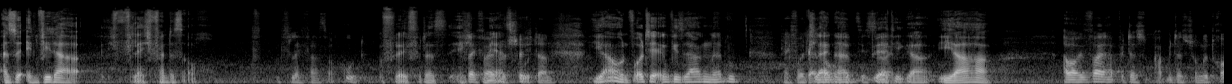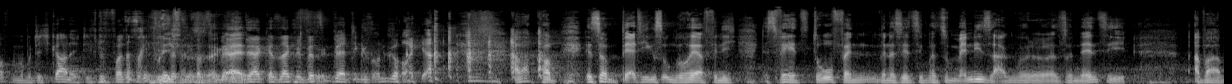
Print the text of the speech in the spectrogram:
Also entweder, vielleicht fand das auch, Vielleicht war das auch gut. vielleicht für das echt Vielleicht war er mehr gut. schüchtern. Ja, und wollte irgendwie sagen, na du er kleiner, bärtiger. Ja. Aber auf jeden Fall hat mich das, hat mich das schon getroffen, aber dich gar nicht. Du fandest das richtig Ich witzig, fand was das du geil. Der hat gesagt, du bist ein bärtiges Ungeheuer. Aber komm, ist doch ein bärtiges Ungeheuer, finde ich. Das wäre jetzt doof, wenn, wenn das jetzt jemand zu Mandy sagen würde oder so Nancy. Aber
